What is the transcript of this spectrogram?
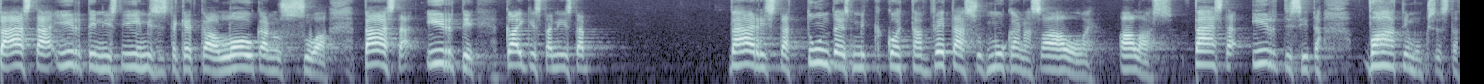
Päästä irti niistä ihmisistä, ketkä on loukannut sua. Päästä irti kaikista niistä vääristä tunteista, mitkä koittaa vetää sut mukana alle, alas. Päästä irti sitä vaatimuksesta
